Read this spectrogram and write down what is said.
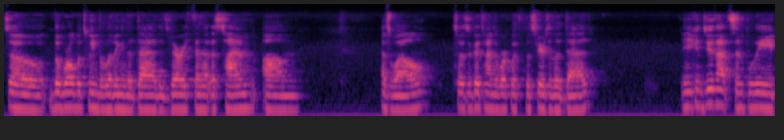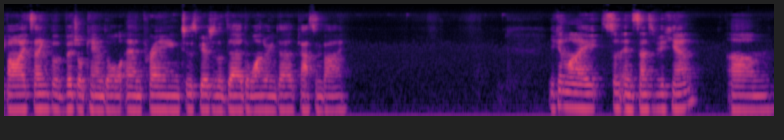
So the world between the living and the dead is very thin at this time um, as well. So it's a good time to work with the spirits of the dead. And you can do that simply by setting up a vigil candle and praying to the spirits of the dead, the wandering dead passing by. You can light some incense if you can um,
